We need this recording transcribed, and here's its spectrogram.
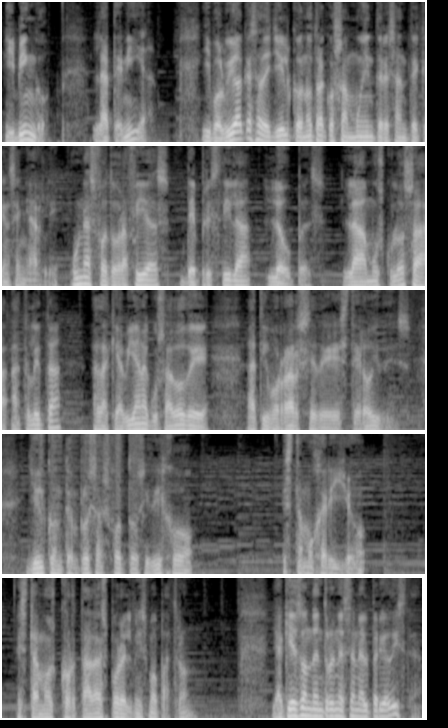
Y bingo, la tenía. Y volvió a casa de Jill con otra cosa muy interesante que enseñarle. Unas fotografías de Priscilla Lopez, la musculosa atleta a la que habían acusado de atiborrarse de esteroides. Jill contempló esas fotos y dijo, esta mujer y yo estamos cortadas por el mismo patrón. Y aquí es donde entró en escena el periodista,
